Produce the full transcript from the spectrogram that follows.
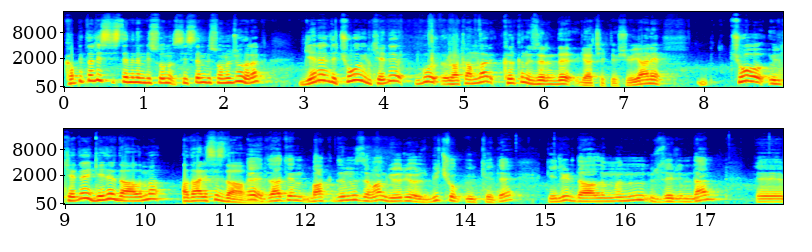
kapitalist sisteminin bir sonu, sistemin bir sonucu olarak genelde çoğu ülkede bu rakamlar 40'ın üzerinde gerçekleşiyor. Yani çoğu ülkede gelir dağılımı adaletsiz dağılıyor. Evet zaten baktığımız zaman görüyoruz birçok ülkede gelir dağılımının üzerinden e,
